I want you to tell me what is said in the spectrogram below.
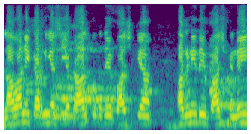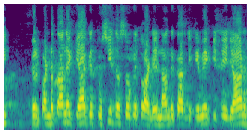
ਲਾਵਾਂ ਨਹੀਂ ਕਰਨੀਆਂ ਸੀ ਅਕਾਲ ਪੁਰਖ ਦੇ ਉਪਾਸ਼ਕਿਆਂ ਅਗਨੀ ਦੇ ਉਪਾਸ਼ਕ ਨਹੀਂ। ਫਿਰ ਪੰਡਤਾਂ ਨੇ ਕਿਹਾ ਕਿ ਤੁਸੀਂ ਦੱਸੋ ਕਿ ਤੁਹਾਡੇ ਆਨੰਦ ਕਾਰਜ ਕਿਵੇਂ ਕੀਤੇ ਜਾਣ।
